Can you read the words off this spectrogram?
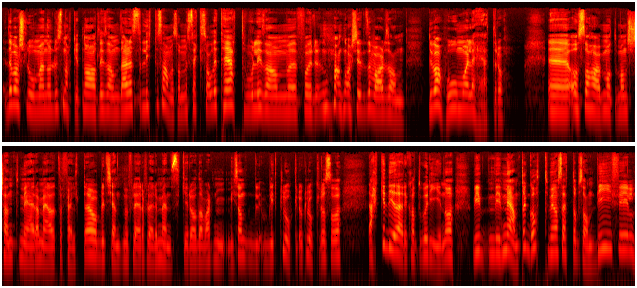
Det bare slo meg når du snakket nå, at liksom, det er litt det samme som med seksualitet. Hvor liksom for mange år siden så var det sånn Du var homo eller hetero. Eh, og så har måte, man skjønt mer og mer av dette feltet og blitt kjent med flere og flere mennesker. Og det har vært, sant, blitt klokere og klokere. Og så det er ikke de der kategoriene. Og vi, vi mente godt med å sette opp sånn bifil,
